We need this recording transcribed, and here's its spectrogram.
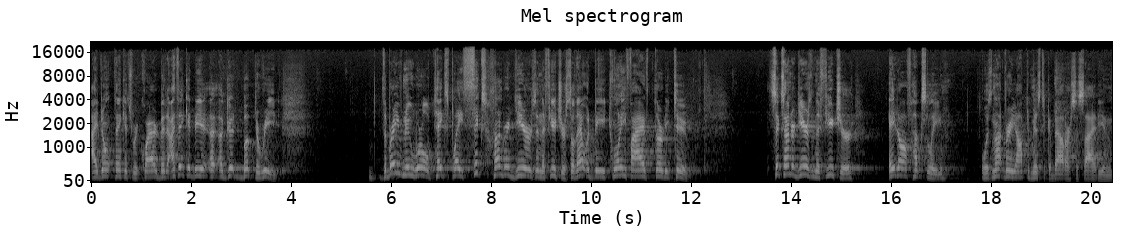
I don't think it's required, but I think it'd be a, a good book to read. The Brave New World takes place 600 years in the future, so that would be 2532. 600 years in the future, Aldous Huxley was not very optimistic about our society and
